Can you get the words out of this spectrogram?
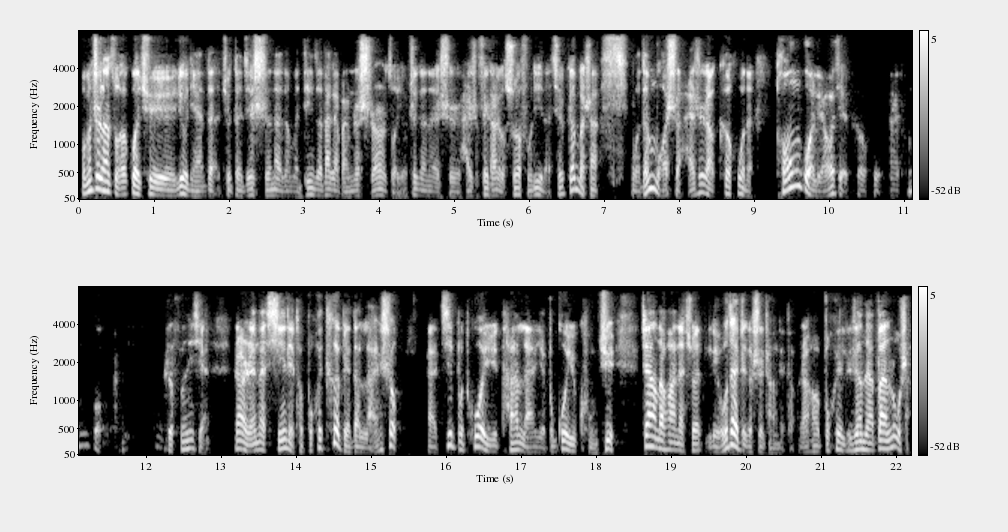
我们智能组合过去六年的就等级十呢的稳定在大概百分之十二左右，这个呢是还是非常有说服力的。其实根本上我的模式还是让客户呢通过了解客户，哎，通过管理控制风险，让人呢心里头不会特别的难受，哎，既不过于贪婪，也不过于恐惧。这样的话呢，说留在这个市场里头，然后不会扔在半路上。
